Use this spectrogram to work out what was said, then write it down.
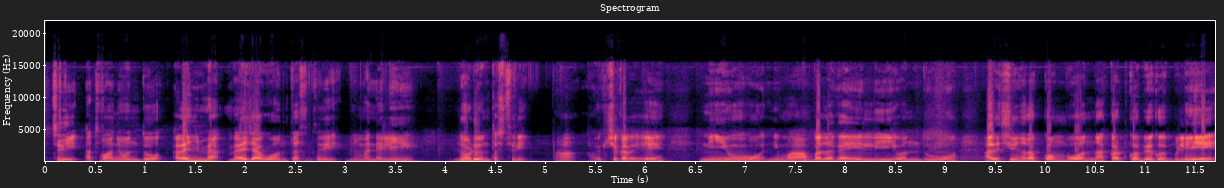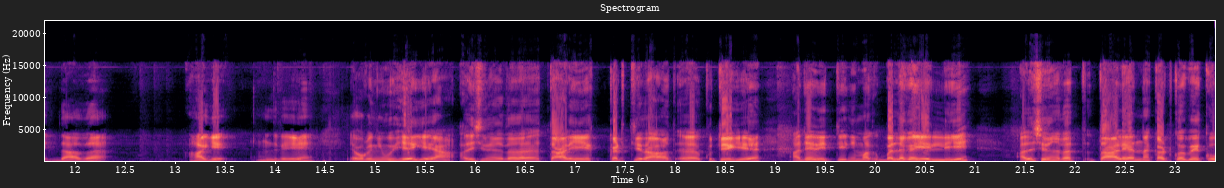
ಸ್ತ್ರೀ ಅಥವಾ ನೀವೊಂದು ಅರೇಂಜ್ ಮ್ಯಾರೇಜ್ ಆಗುವಂಥ ಸ್ತ್ರೀ, ನಿಮ್ಮ ಮನೆಯಲ್ಲಿ ನೋಡುವಂಥ ಸ್ತ್ರೀ ಹಾಂ, ವೀಕ್ಷಕರೇ, ನೀವು ನಿಮ್ಮ ಬಲಗೈಯಲ್ಲಿ ಒಂದು ಅರಿಶಿಣದ ಕೊಂಬವನ್ನು ಕಟ್ಕೋಬೇಕು ಬಿಳಿ ದಾರ ಹಾಗೆ. ಅಂದರೆ ಯಾವಾಗ ನೀವು ಹೇಗೆ ಅರಿಶಿನದ ತಾಳಿ ಕಟ್ತೀರಾ ಕುತ್ತಿಗೆ ಅದೇ ರೀತಿ ನಿಮ್ಮ ಬಲಗೈಯಲ್ಲಿ ಅರಿಶಿಣದ ತಾಳೆಯನ್ನು ಕಟ್ಕೋಬೇಕು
